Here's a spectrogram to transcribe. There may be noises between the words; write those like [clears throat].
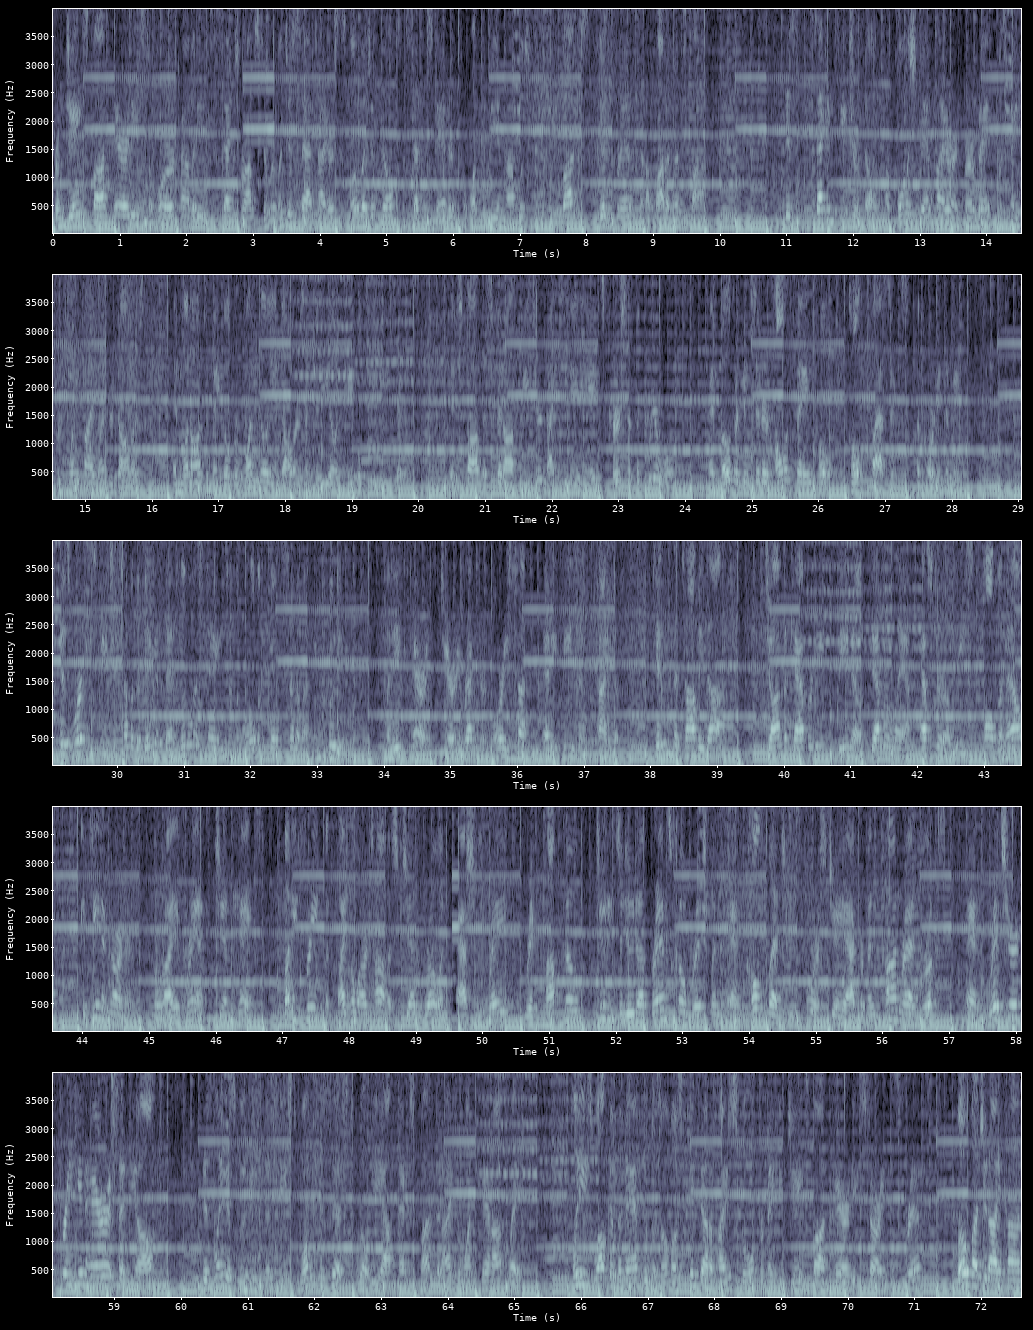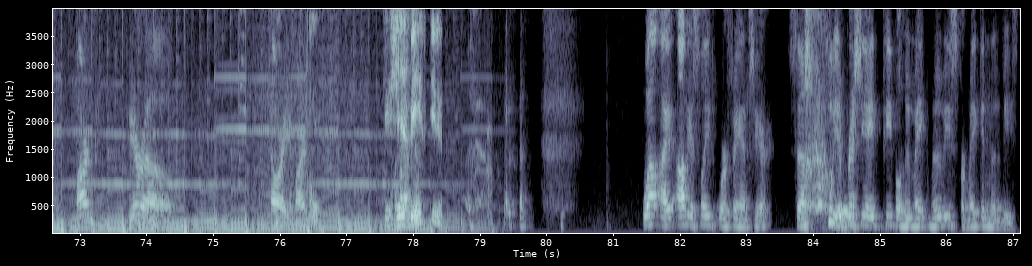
From James Bond parodies to horror comedies to sex romps to religious satires, his low budget films have set the standard for what can be accomplished with a few bucks, good friends, and a lot of chutzpah. His second feature film, A Polish Vampire in Burbank, was made for $2,500 and went on to make over $1 million in video and cable TV sales. It spawned the spin off feature, 1988's Curse of the Queer Wolf, and both are considered Hall of Fame cult, cult classics, according to me. His work has featured some of the biggest and littlest names in the world of cult cinema, including Monique Parent, Jerry Rector, Laurie Sutton, Eddie Deezen, kind of, Kitten Natividad, John McCafferty, Bino, Deborah Lamb, Esther Elise, Paul Bonnell, Katina Garner, Mariah Grant, Jim Hanks, Buddy Friedman, Michael R. Thomas, Jen Rowan, Ashley Ray, Rick Popko, Judy Tenuta, Branscombe Richmond, and cult legends Forrest J. Ackerman, Conrad Brooks, and Richard freaking Harrison, y'all. His latest movie, Deceased Won't Desist, will be out next month, and I, for one, cannot wait. Please welcome the man who was almost kicked out of high school for making James Bond parodies starring his friends, low budget icon, Mark Pirro. How are you, Mark? Too shabby. You [laughs] Well, I obviously we're fans here, so [laughs] we appreciate people who make movies for making movies.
